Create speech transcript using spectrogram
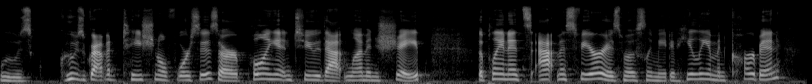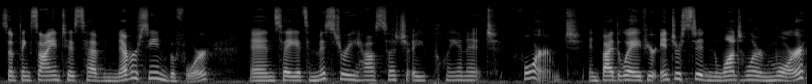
whose whose gravitational forces are pulling it into that lemon shape. The planet's atmosphere is mostly made of helium and carbon, something scientists have never seen before, and say it's a mystery how such a planet formed. And by the way, if you're interested and want to learn more,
